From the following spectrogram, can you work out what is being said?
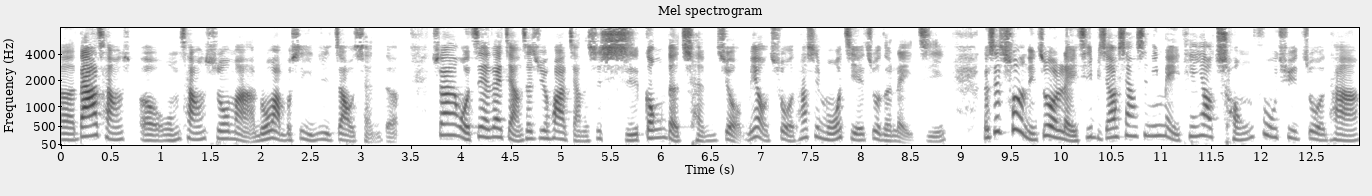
呃，大家常呃，我们常说嘛，罗马不是一日造成的。虽然我之前在讲这句话，讲的是时工的成就，没有错，它是摩羯座的累积。可是处女座累积比较像是你每天要重复去做它。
